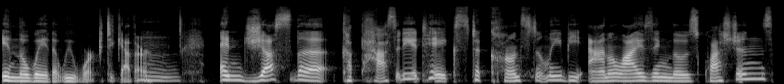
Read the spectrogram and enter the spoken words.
in the way that we work together? Mm. And just the capacity it takes to constantly be analyzing those questions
